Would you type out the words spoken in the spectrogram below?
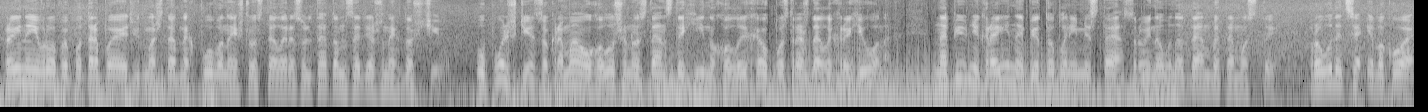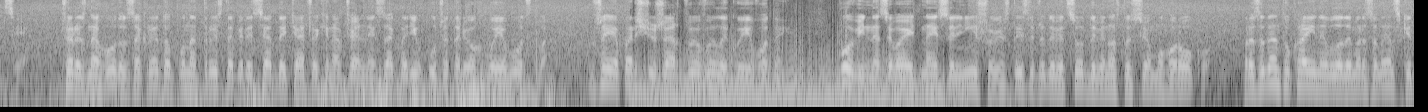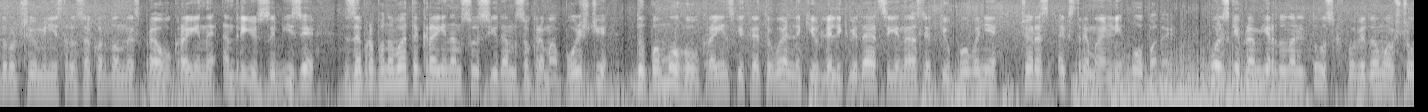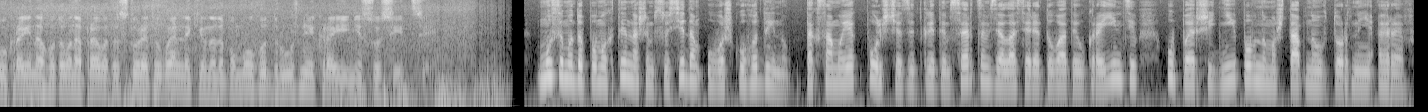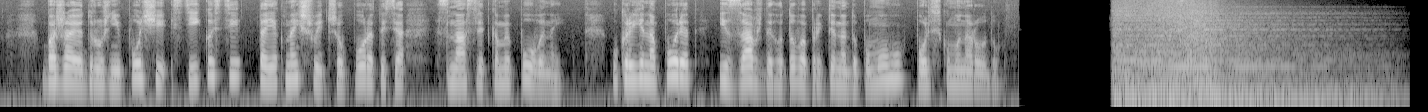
Країни Європи потерпають від масштабних повеней, що стали результатом затяжних дощів. У Польщі, зокрема, оголошено стан стихійного лиха в постраждалих регіонах. На півдні країни підтоплені міста, зруйновано дамби та мости. Проводиться евакуація. Через негоду закрито понад 350 дитячих і навчальних закладів у чотирьох воєводствах. Вже є перші жертви великої води. Повінь називають найсильнішою з 1997 року. Президент України Володимир Зеленський доручив міністру закордонних справ України Андрію Сибізі запропонувати країнам-сусідам, зокрема Польщі, допомогу українських рятувальників для ліквідації наслідків повені через екстремальні опади. Польський прем'єр Дональд Туск повідомив, що Україна готова направити 100 рятувальників на допомогу дружній країні сусідці. Мусимо допомогти нашим сусідам у важку годину, так само як Польща з відкритим серцем взялася рятувати українців у перші дні повномасштабного вторгнення РФ. Бажаю дружній Польщі стійкості та якнайшвидше впоратися з наслідками повеней. Україна поряд і завжди готова прийти на допомогу польському народу.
